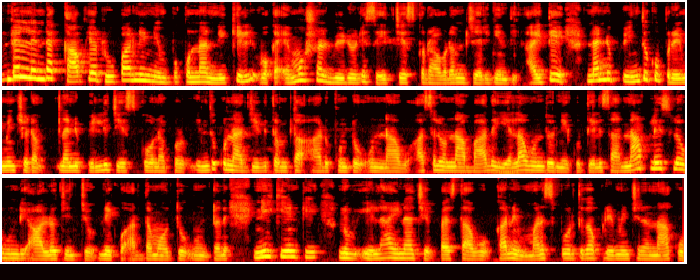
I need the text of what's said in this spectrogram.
గుండెల నిండా కావ్య రూపాన్ని నింపుకున్న నిఖిల్ ఒక ఎమోషనల్ వీడియోని షేర్ చేసుకురావడం జరిగింది. అయితే నన్ను ఎందుకు ప్రేమించడం? నన్ను పెళ్ళి చేసుకోనప్పుడు ఎందుకు నా జీవితంతో ఆడుకుంటూ ఉన్నావు? అసలు నా బాధ ఎలా ఉందో నీకు తెలుసా? నా ప్లేస్లో ఉండి ఆలోచించు. నీకు అర్థమవుతూ ఉంటుంది. నీకేంటి? నువ్వు ఎలా అయినా చెప్పేస్తావు. కానీ మనస్ఫూర్తిగా ప్రేమించిన నాకు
